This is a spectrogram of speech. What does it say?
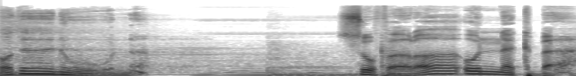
ودانون سفراء النكبة.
